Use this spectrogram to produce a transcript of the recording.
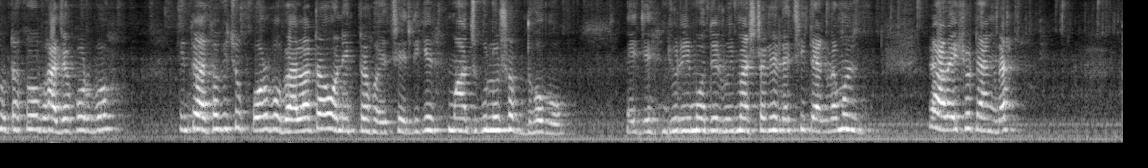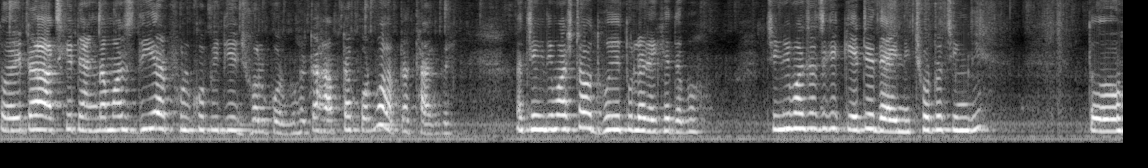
ওটাকেও ভাজা করব। কিন্তু এত কিছু করব, বেলাটাও অনেকটা হয়েছে। এদিকে মাছগুলো সব ধোবো। এই যে ঝুড়ির মধ্যে রুই মাছটা ঢেলেছি, ট্যাংরা মাছ আড়াইশো ট্যাংরা। তো এটা আজকে ট্যাংরা মাছ দিয়ে আর ফুলকপি দিয়ে ঝোল করব। এটা হাফটা করব, হাফটা থাকবে। আর চিংড়ি মাছটাও ধুয়ে তুলে রেখে দেবো। চিংড়ি মাছ আজকে কেটে দেয়নি, ছোট চিংড়ি। তো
